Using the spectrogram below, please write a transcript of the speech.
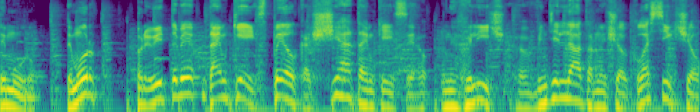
Тимуру. Тимур. Привіт тобі. Таймкейс, пилка, ще таймкейси. Гліч, вентиляторний чел, класік чел,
